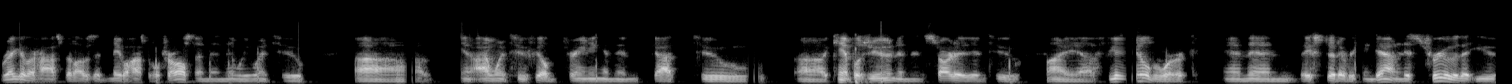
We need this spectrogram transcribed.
regular hospital. I was at Naval Hospital Charleston, and then we went to. Uh, you know, I went to field training, and then got to uh, Camp Lejeune, and then started into my uh, field work, and then they stood everything down. And it's true that you,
